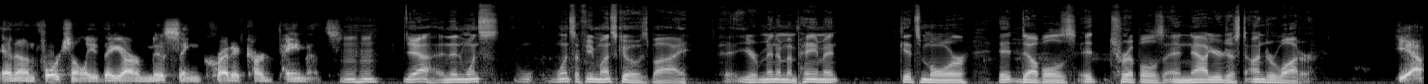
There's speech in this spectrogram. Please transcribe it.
and unfortunately, they are missing credit card payments. Mm-hmm. Yeah, and then once once a few months goes by, your minimum payment gets more, it doubles, it triples, and now you're just underwater. Yeah,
